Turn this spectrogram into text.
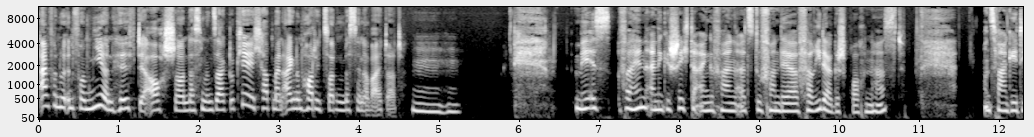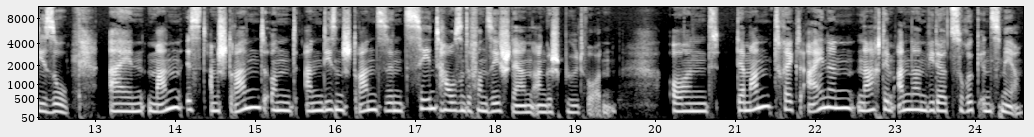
einfach nur informieren hilft ja auch schon, dass man sagt, okay, ich habe meinen eigenen Horizont ein bisschen erweitert. Mhm. Mir ist vorhin eine Geschichte eingefallen, als du von der Farida gesprochen hast. Und zwar geht die so. Ein Mann ist am Strand und an diesen Strand sind Zehntausende von Seesternen angespült worden. Und der Mann trägt einen nach dem anderen wieder zurück ins Meer.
